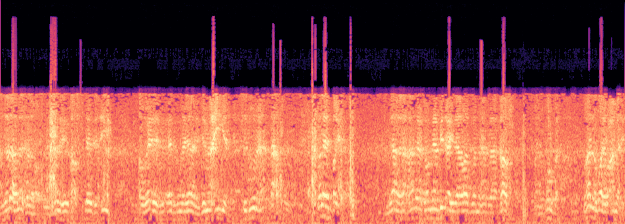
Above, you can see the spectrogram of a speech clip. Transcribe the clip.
هذا لا ليس له أصل هذه خاصة ليلة العيد أو ليلة من الليالي جماعيا يقصدونها لا أصل ولا ينبغي. لا لا هذا يكون من البدعة إذا أرادوا أنها خاصة من القربة وهذا ظاهر عمله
